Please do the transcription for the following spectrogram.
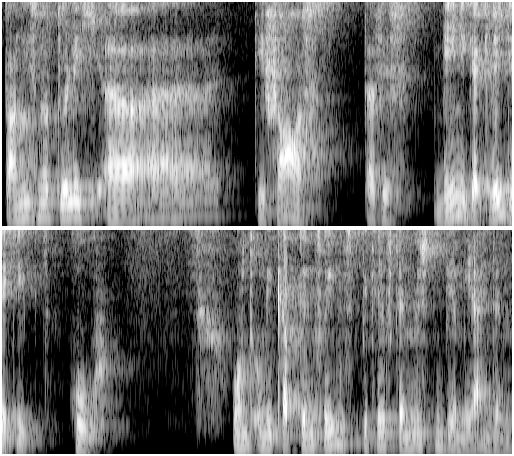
dann ist natürlich äh, äh die Chance, dass es weniger Kriege gibt, hoch. Und, und ich glaube, den Friedensbegriff, den müssten wir mehr in den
